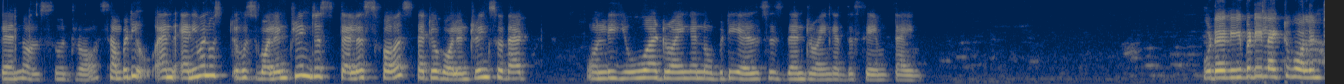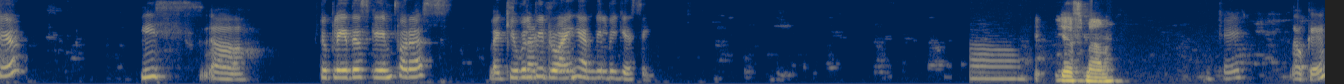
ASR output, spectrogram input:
can also draw somebody and anyone who's, who's volunteering just tell us first that you're volunteering so that only you are drawing and nobody else is then drawing at the same time Would anybody like to volunteer? please. Uh, To play this game for us? Like you will be drawing and we'll be guessing. Uh, Yes, ma'am. Okay. okay.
